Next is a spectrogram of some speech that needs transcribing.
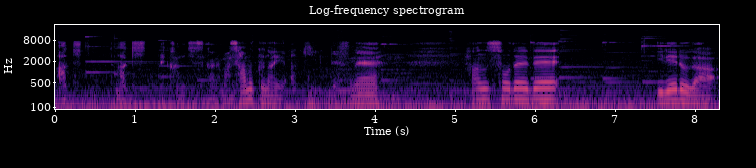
ー、秋秋って感じですかね。まあ寒くない秋ですね。半袖で入れるが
